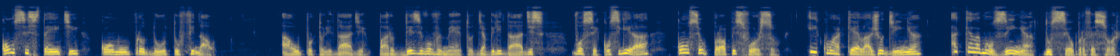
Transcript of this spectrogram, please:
consistente como um produto final. A oportunidade para o desenvolvimento de habilidades você conseguirá com seu próprio esforço e com aquela ajudinha, aquela mãozinha do seu professor.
